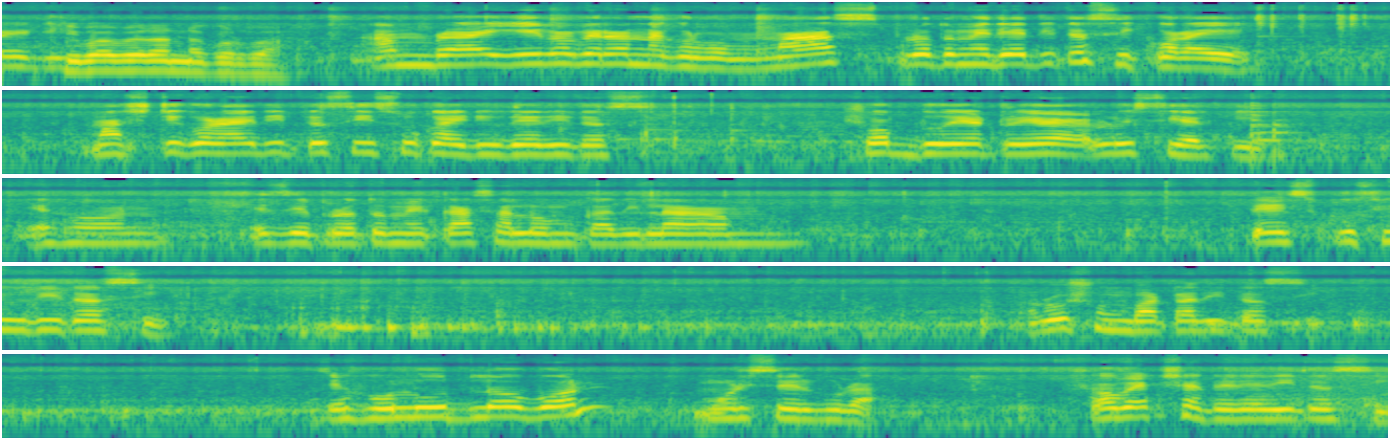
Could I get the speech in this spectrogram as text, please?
রেডি কীভাবে রান্না করবা? আমরা এইভাবে রান্না করব। মাছ প্রথমে দিয়ে দিতেছি কড়াইয়ে। মাছটি কড়াই দিতেছি শুকাই দিয়ে দিয়ে দিতেছি। সব ধুয়ে টুয়ে লইছি আর কি। এখন এই যে প্রথমে কাঁচা লঙ্কা দিলাম। পেঁয়াজ কুচিও দিতেছি। রসুন বাটা দিতেছি। যে হলুদ লবণ মরিচের গুঁড়া। সব একসাথে দিয়ে দিতেছি।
